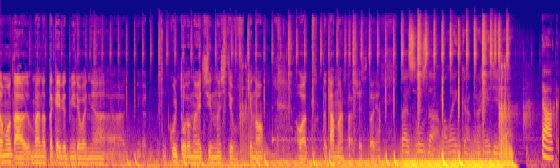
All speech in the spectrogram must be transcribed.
Тому так, в мене таке відмірювання е, культурної цінності в кіно. От така моя перша історія. Безглузда, маленька трагедія. Так,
